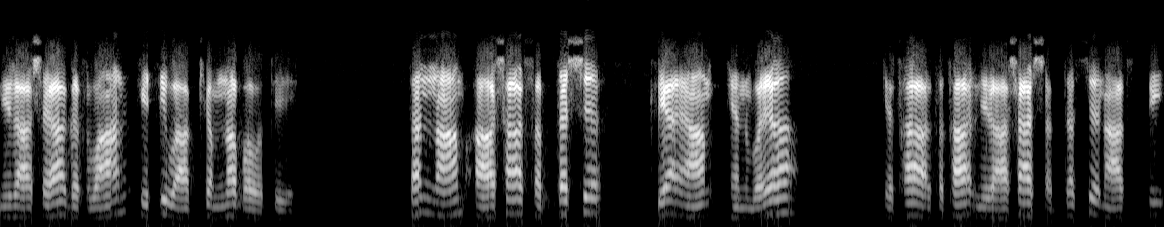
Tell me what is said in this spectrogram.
निराशया गतवान् इति वाक्यं न भवति। तन्नाम आशा शब्दस्य क्रियायाम् अन्वयः यथा तथा निराशा शब्दस्य नास्ति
